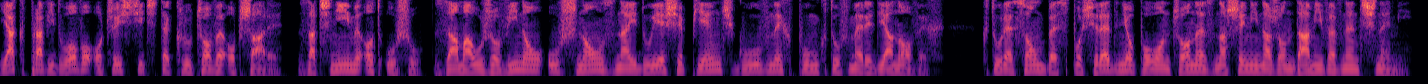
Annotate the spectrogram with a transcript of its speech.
Jak prawidłowo oczyścić te kluczowe obszary? Zacznijmy od uszu. Za małżowiną uszną znajduje się pięć głównych punktów meridianowych, które są bezpośrednio połączone z naszymi narządami wewnętrznymi.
